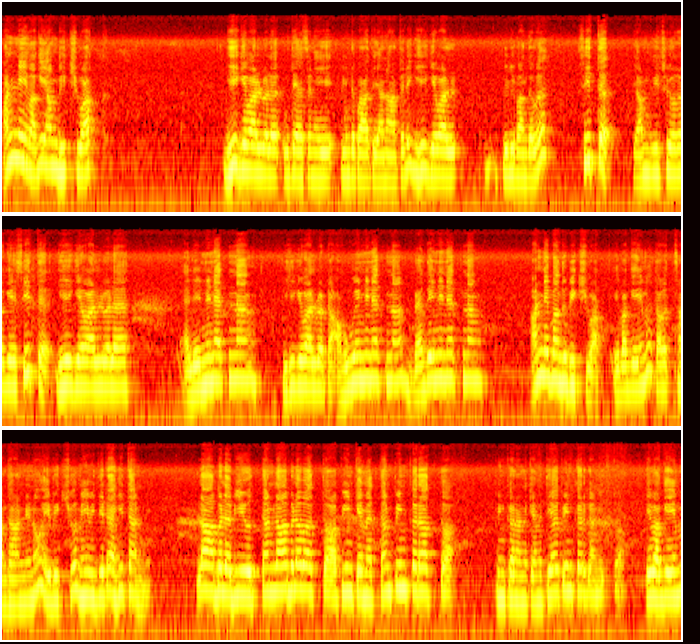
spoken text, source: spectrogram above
අන්න ඒ වගේ යම් භික්ෂුවක් ගිහි ගෙවල් වල උදෑසනේ පින්ඩපාත යන අතරේ ගිහි ගෙවල් පිළිබඳව සිත යම් භික්ෂුවකගේ සිත ගිහි ගෙවල් වල ඇලෙන්නේ නැත්නම් ගිහි ගෙවල් වලට අහුවෙන්නේ නැත්නම් බැඳෙන්නේ නැත්නම් අන්නේ බඳු භික්ෂුවක්. ඒ වගේම තවත් සඳහන් වෙනවා ඒ භික්ෂුව මේ විදිහට හිතන්නේ. ලාභ ලැබිය යුත්තන් ලාභ ලබත්වා පින් කැමැත්තන් පින් කරත්වා පින් කරන්න කැමති අය පින් කරගනිත්වා ඒ වගේම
